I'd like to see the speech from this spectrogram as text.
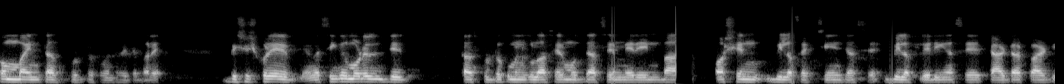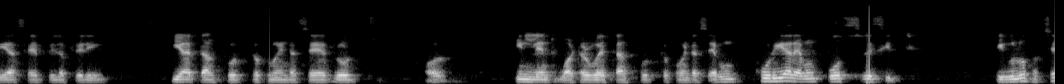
কম্বাইন ট্রান্সপোর্ট ডকুমেন্ট হইতে পারে। বিশেষ করে সিঙ্গেল মডেল যে ট্রান্সপোর্ট ডকুমেন্টগুলো আছে, এর মধ্যে আছে মেরিন বা অশেন বিল অফ এক্সচেঞ্জ আছে বিল অফ লিডিং আছে চার্টার পার্টি আছে bill of lading air transport document আছে road or inland waterway transport document আছে এবং কুরিয়ার এবং পোস্ট রিসিপ্ট এগুলো হচ্ছে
